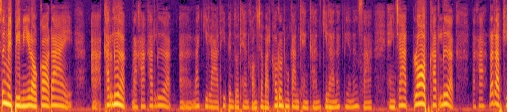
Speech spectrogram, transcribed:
ซึ่งในปีนี้เราก็ได้คัดเลือกนะคะคัดเลือกอนักกีฬาที่เป็นตัวแทนของจังหวัดเข้าร่วมทำการแข่งขันกีฬานักเรียนนักศึกษา แห่งชาติรอบคัดเลือกนะคะระดับเข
